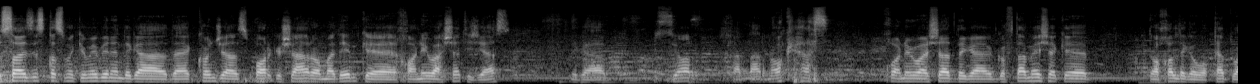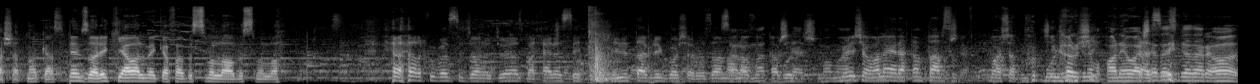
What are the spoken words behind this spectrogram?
دوستان عزیز قسمی که می‌بینین دیگه در کنج از پارک شهر آمدیم که خانه وحشت ایجا است. دیگه بسیار خطرناک است. خانه وحشت دیگه گفته میشه که داخل دیگه واقعیت وحشتناک است. نمزاری که اول میکفه؟ بسم الله بسم الله. هر خوب است جان جون است. بخیر است عید تبریک باشه. روزا سلامت باشه شما میشه ولی این رقم ترس وحشتناک چیکار کنیم؟ خانه وحشت است بیادر. آه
